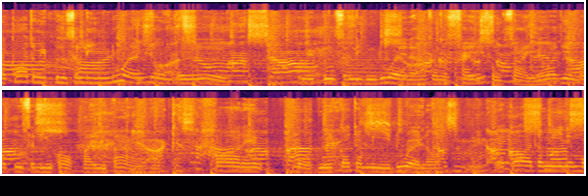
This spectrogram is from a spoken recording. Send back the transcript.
แล้วก็จะมีปืนสลิงด้วยนะผู้ชมเออมีปืนสลิงด้วยนะครับสำหรับใครที่สงสัยนะว่าเจมเอาปืนสลิงออกไปหรือเปล่าครับก็ในโหมดนี้ก็จะมีด้วยเนาะแล้วก็จะมีในโหม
